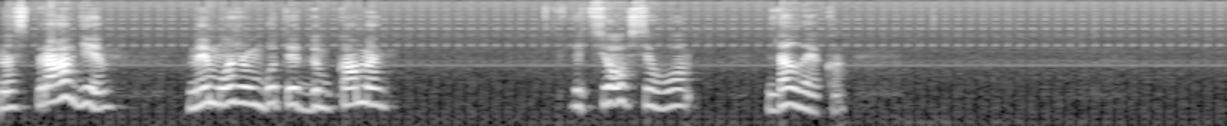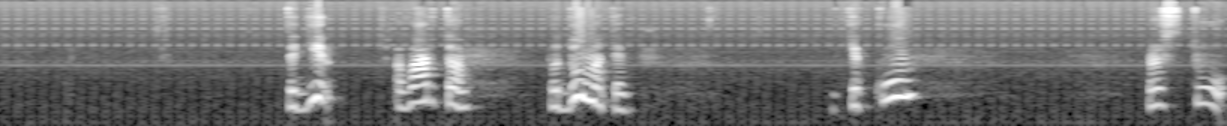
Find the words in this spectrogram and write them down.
насправді ми можемо бути думками від цього всього далеко. Тоді варто подумати, яку просту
